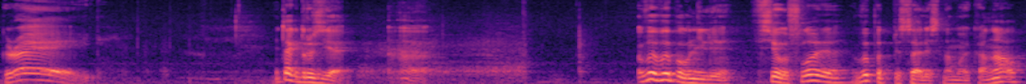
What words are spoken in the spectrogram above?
Грей. Итак, друзья, вы выполнили все условия, вы подписались на мой канал.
